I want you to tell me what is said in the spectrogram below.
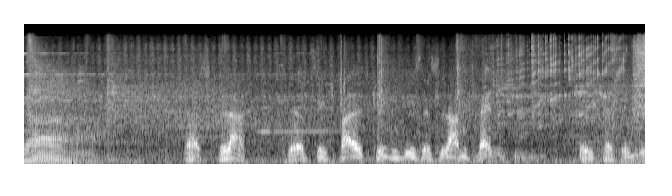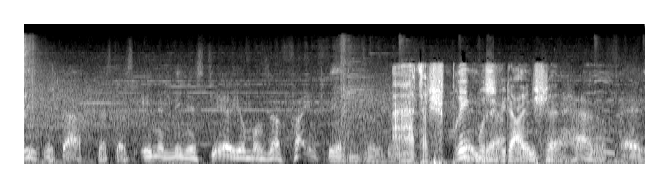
Ja, das Blatt wird sich bald gegen dieses Land wenden. Ich hätte nie gedacht, dass das Innenministerium unser Feind werden würde. Ah, das Springen muss ich wieder einstellen. Herr fällt,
